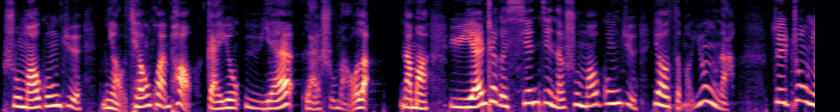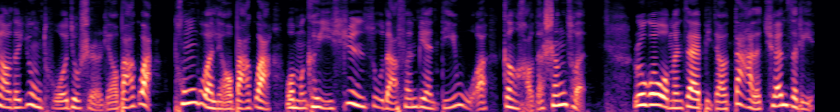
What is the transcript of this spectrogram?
梳毛工具鸟枪换炮，改用语言来梳毛了。那么，语言这个先进的梳毛工具要怎么用呢？最重要的用途就是聊八卦。通过聊八卦，我们可以迅速的分辨敌我，更好的生存。如果我们在比较大的圈子里，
